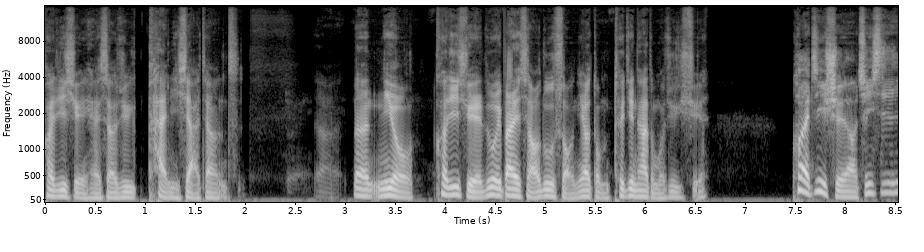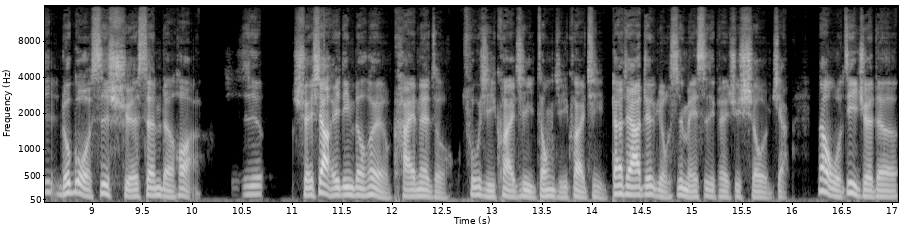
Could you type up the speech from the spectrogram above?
会计学你还是要去看一下这样子。对啊，那你有会计学，如果一般想要入手，你要怎么推荐他怎么去学？会计学啊，其实如果是学生的话，其实。学校一定都会有开那种初级会计、中级会计，大家就有事没事可以去修一下。那我自己觉得，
